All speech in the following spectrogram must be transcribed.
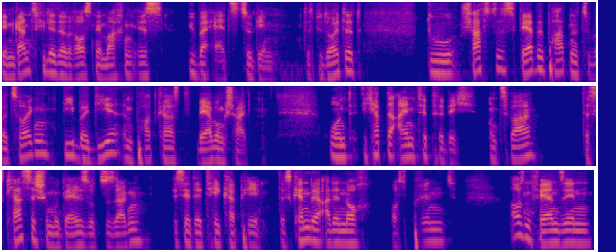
den ganz viele da draußen machen, ist, über Ads zu gehen. Das bedeutet, Du schaffst es, Werbepartner zu überzeugen, die bei dir im Podcast Werbung schalten. Und ich habe da einen Tipp für dich. Und zwar das klassische Modell sozusagen ist ja der TKP. Das kennen wir alle noch aus Print, aus dem Fernsehen,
